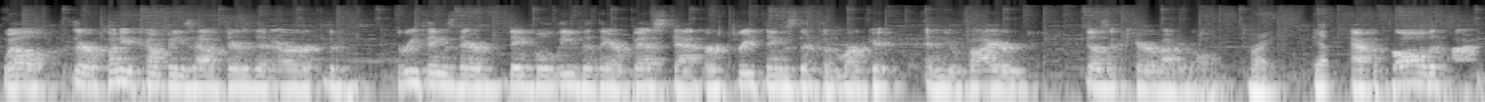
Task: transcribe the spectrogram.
Well, there are plenty of companies out there that are the three things they they believe that they are best at, or three things that the market and your buyer doesn't care about at all. Right. Yep. Happens all the time.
